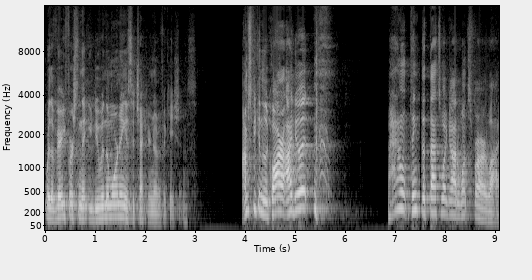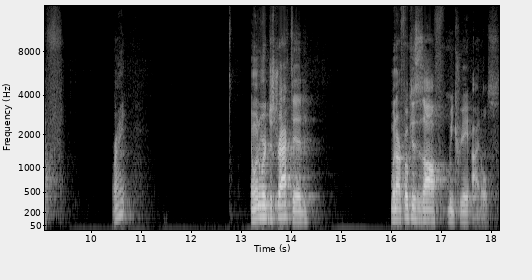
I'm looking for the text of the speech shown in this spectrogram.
where the very first thing that you do in the morning is to check your notifications. I'm speaking to the choir, I do it. But I don't think that that's what God wants for our life, right? And when we're distracted, when our focus is off, we create idols.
